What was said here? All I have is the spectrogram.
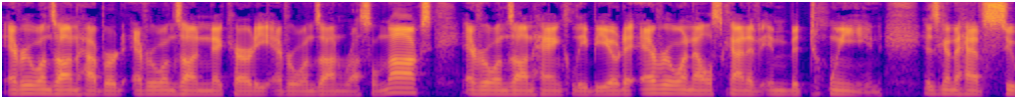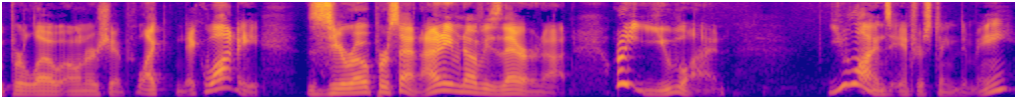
Everyone's on Hubbard. Everyone's on Nick Hardy. Everyone's on Russell Knox. Everyone's on Hank Lebioda. Everyone else kind of in between is going to have super low ownership, like Nick Watney, 0%. I don't even know if he's there or not. What are Uihlein? Uihlein's interesting to me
